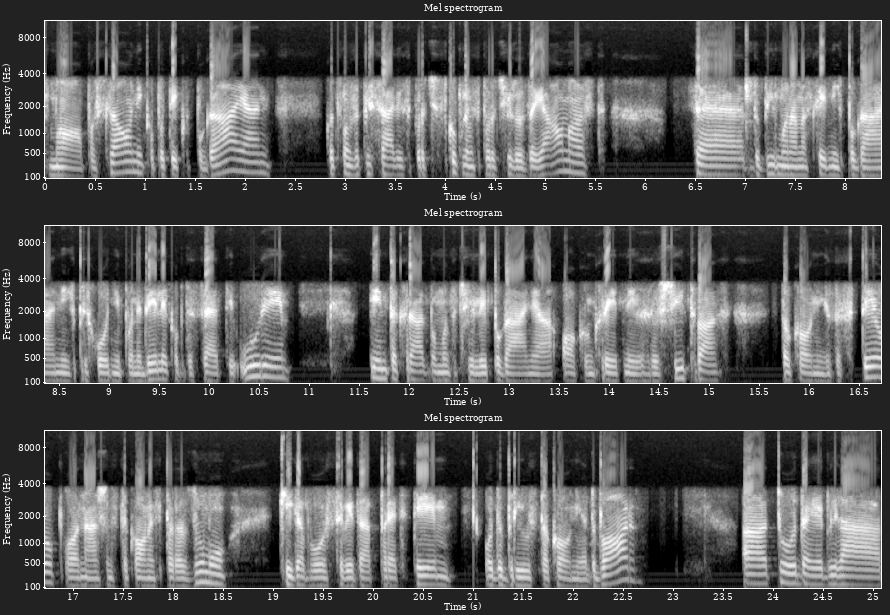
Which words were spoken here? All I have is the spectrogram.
smo poslovnik o poteku pogajanj. Kot smo zapisali v sporoč skupnem sporočilu za javnost, se dobimo na naslednjih pogajanjih prihodnji ponedeljek ob 10. uri in takrat bomo začeli pogajanja o konkretnih rešitvah stavkovnih zahtev po našem stavkovnem sporazumu, ki ga bo seveda predtem odobril stavkovni odbor. Uh, to, da je bila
